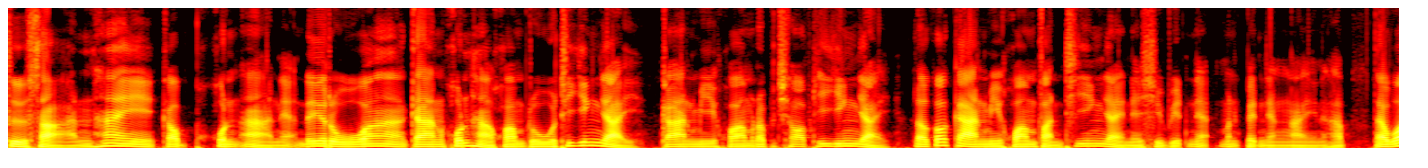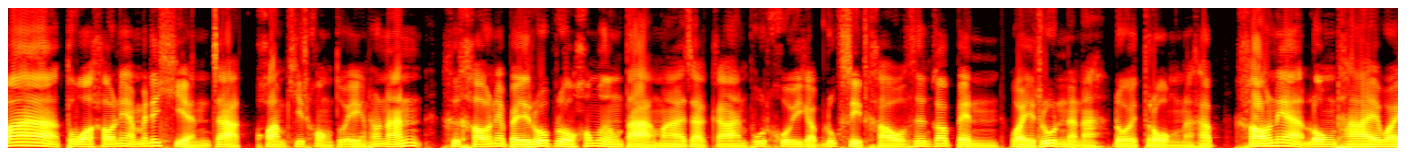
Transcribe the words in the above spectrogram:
สื่อสารให้กับคนอ่านเนี่ยได้รู้ว่าการค้นหาความรู้ที่ยิ่งใหญ่ การมีความรับผิดชอบที่ยิ่งใหญ่ แล้วก็การมีความฝันที่ยิ่งใหญ่ในชีวิตเนี่ยมันเป็นยังไงนะครับ แต่ว่าตัวเขาเนี่ยไม่ได้เขียนจากความคิดของตัวเองเท่านั้น คือเขาเนี่ยไปรวบรวมข้อมูลต่างๆ มาจากการพูดคุยกับลูกศิษย์เขาซึ่งก็เป็นวัยรุ่นนะนะโดยตรงนะครับเขาเนี่ยลงท้ายไว้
